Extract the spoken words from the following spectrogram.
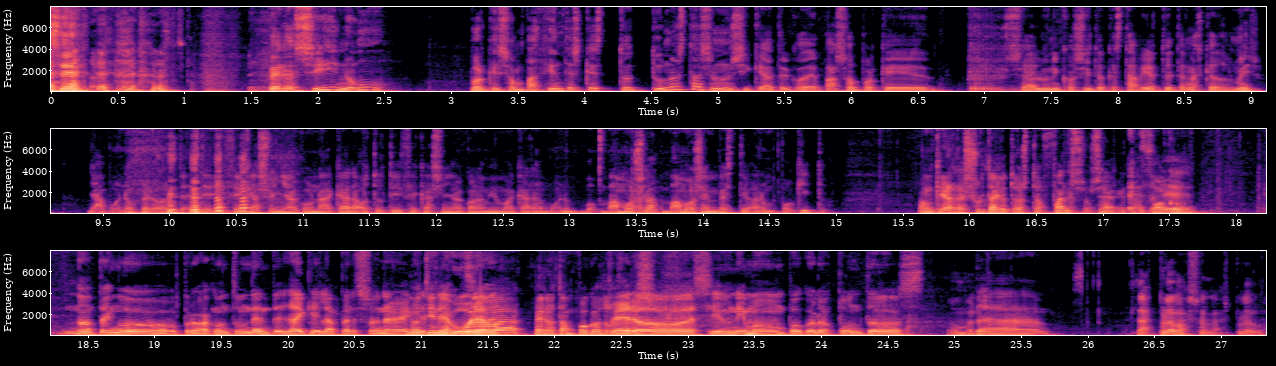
Sí. Pero sí, no. Porque son pacientes que tú, tú no estás en un psiquiátrico de paso porque pff, sea el único sitio que está abierto y tengas que dormir. Ya, bueno, pero te, te dice que ha soñado con una cara, otro te dice que ha soñado con la misma cara. Bueno, vamos, a, vamos a investigar un poquito. Aunque resulta que todo esto es falso, o sea, que tampoco... Eh, no tengo prueba contundente, ya que la persona no que tiene figura, prueba, pero tampoco dudas. Pero si unimos un poco los puntos, Hombre. da- Las pruebas son las pruebas.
